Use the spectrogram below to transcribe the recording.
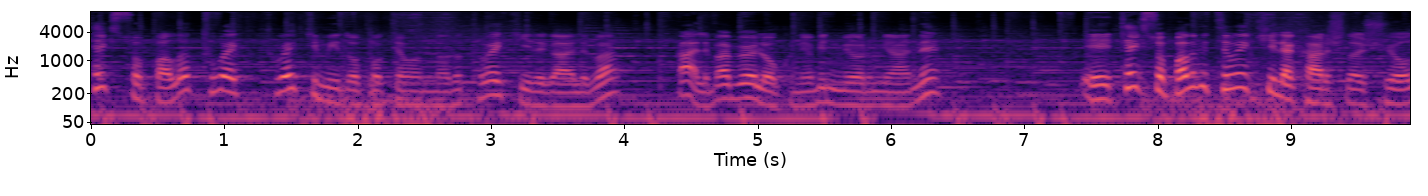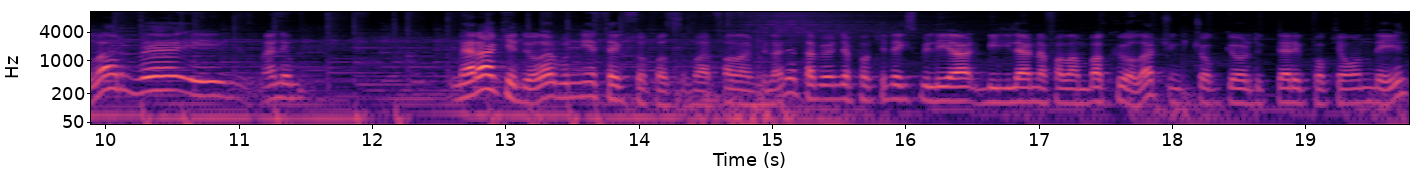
tek sopalı Twek, Tweki miydi o Pokemon'un adı? Tweki'ydi galiba. Galiba böyle okunuyor bilmiyorum yani. E, tek sopalı bir Tweki ile karşılaşıyorlar ve e, hani merak ediyorlar bunun niye tek sopası var falan filan diye. Tabii önce Pokédex bilgiler, bilgilerine falan bakıyorlar çünkü çok gördükleri Pokemon değil.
